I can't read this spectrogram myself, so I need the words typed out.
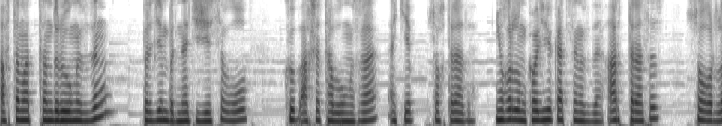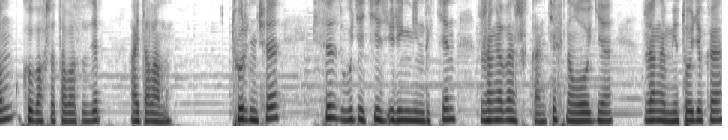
автоматтандыруыңыздың бірден бір нәтижесі ол көп ақша табуыңызға әкеп соқтырады. Неғұрлым квалификацияңызды арттырасыз соғұрлым көп ақша табасыз деп айта аламын. Төртінші сіз өте тез үйренгендіктен жаңадан шыққан технология жаңа методика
